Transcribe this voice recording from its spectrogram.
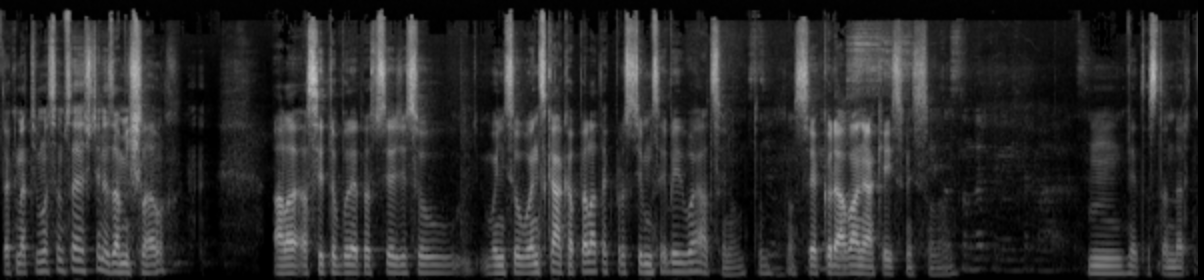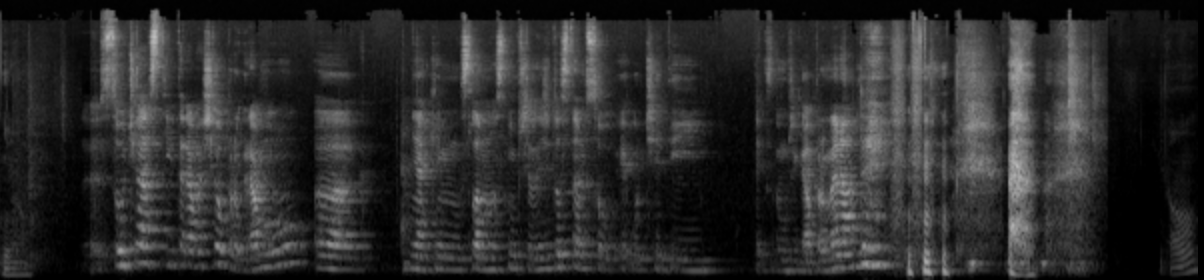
Tak nad tímhle jsem se ještě nezamýšlel. Ale asi to bude prostě, že jsou, oni jsou vojenská kapela, tak prostě musí být vojáci. No. To asi jako dává nějaký smysl. No. Hmm, je to standardní. No. Součástí teda vašeho programu eh, k nějakým slavnostním příležitostem jsou i určitý, jak se tomu říká, promenády. no.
